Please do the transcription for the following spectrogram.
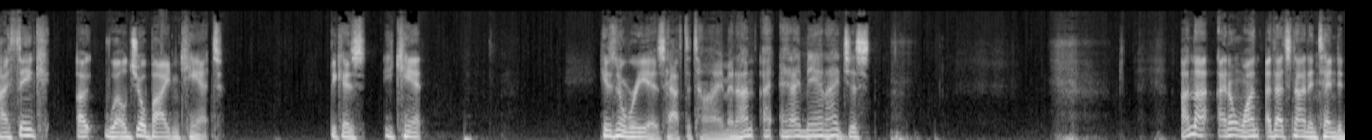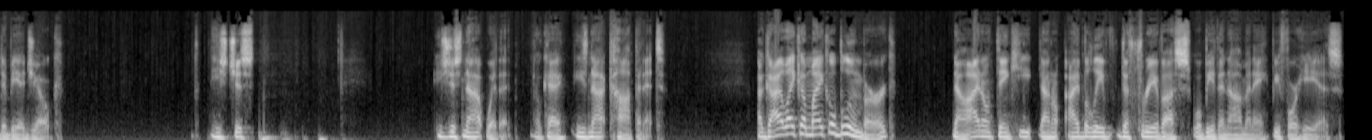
I think uh, well Joe Biden can't because he can't he doesn't know where he is half the time and I'm I, and I man I just I'm not I don't want that's not intended to be a joke. He's just He's just not with it. Okay. He's not competent. A guy like a Michael Bloomberg, now I don't think he, I don't, I believe the three of us will be the nominee before he is.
